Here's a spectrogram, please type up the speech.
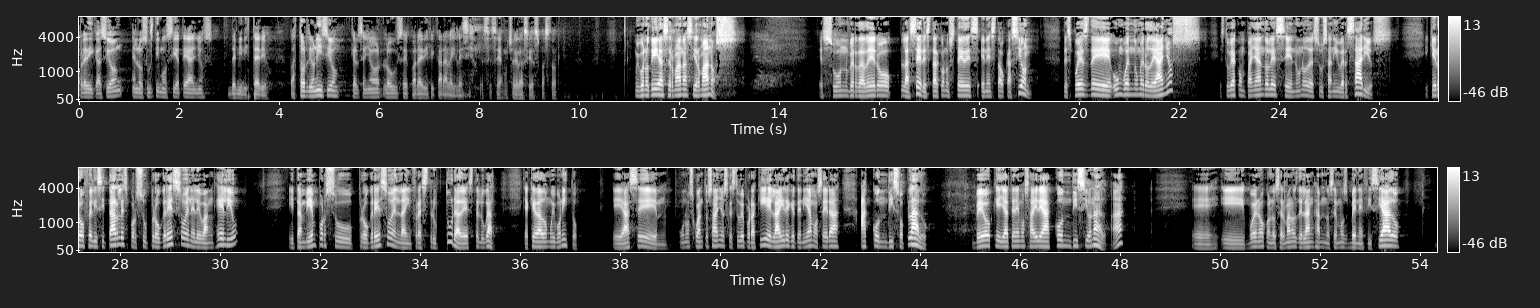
predicación en los últimos siete años de ministerio. Pastor Dionisio, que el Señor lo use para edificar a la iglesia. Que así sea. Muchas gracias, pastor. Muy buenos días, hermanas y hermanos. Es un verdadero placer estar con ustedes en esta ocasión. Después de un buen número de años, estuve acompañándoles en uno de sus aniversarios. Y quiero felicitarles por su progreso en el Evangelio y también por su progreso en la infraestructura de este lugar, que ha quedado muy bonito. Eh, hace mm, unos cuantos años que estuve por aquí, el aire que teníamos era acondisoplado. Veo que ya tenemos aire acondicionado. ¿ah? Eh, y bueno, con los hermanos de Langham nos hemos beneficiado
